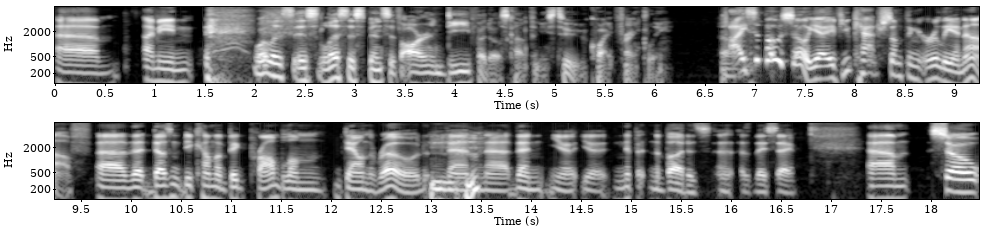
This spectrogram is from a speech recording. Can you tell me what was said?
Um, I mean, Well, it's it's less expensive R and D for those companies too. Quite frankly. Um, I suppose so. Yeah, if you catch something early enough uh, that doesn't become a big problem down the road, Mhm. then uh, then you you nip it in the bud, as as they say. Um, so uh,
